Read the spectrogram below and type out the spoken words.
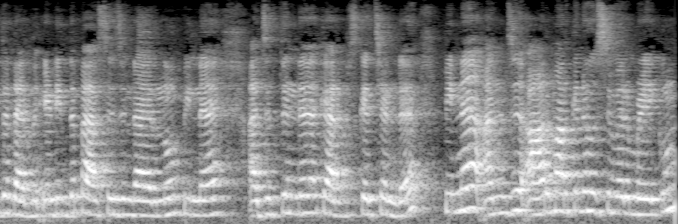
ഇതുണ്ടായിരുന്നു. എഡിറ്റ് ദ പാസേജ് ഉണ്ടായിരുന്നു. പിന്നെ അജിത്തിന്റെ ക്യാരക്ടർ സ്കെച്ച് ഉണ്ട്. പിന്നെ അഞ്ച് ആറ് മാർക്കിന്റെ ക്വസ്റ്റ്യൻ വരുമ്പോഴേക്കും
